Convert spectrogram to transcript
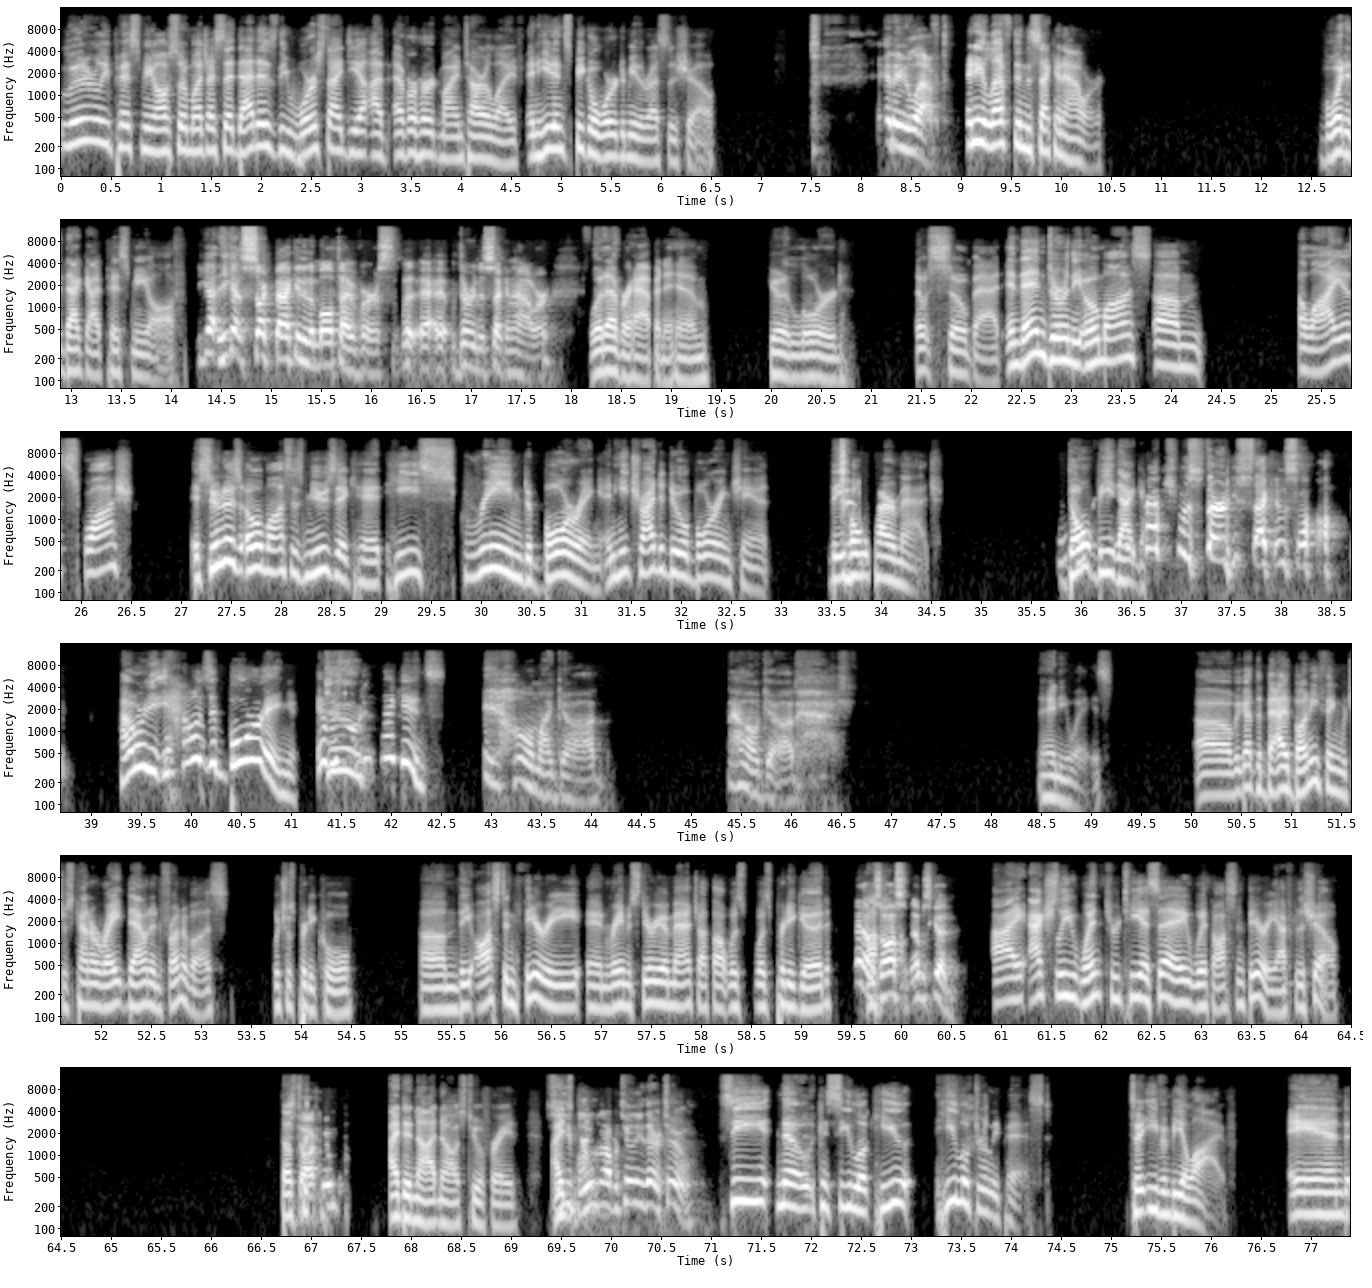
literally pissed me off so much. I said that is the worst idea I've ever heard my entire life. And he didn't speak a word to me the rest of the show. And then he left. And he left in the second hour. Boy, did that guy piss me off. He got he got sucked back into the multiverse uh, during the second hour. Whatever happened to him? Good lord. That was so bad. And then during the Omos um Elias squash, as soon as Omos's music hit, he screamed boring and he tried to do a boring chant the whole entire match. Don't be that The guy. match was 30 seconds long. How are you? How is it boring? It was Dude. 30 seconds. Oh my god. Oh god. Anyways, uh, we got the Bad Bunny thing, which was kind of right down in front of us, which was pretty cool. Um, the Austin Theory and Rey Mysterio match I thought was was pretty good. Yeah, that was awesome. That was good. I actually went through TSA with Austin Theory after the show. That was Did you talk pretty- to him? I did not. No, I was too afraid. See, I- you blew an opportunity there too. See, no, because see, look, he he looked really pissed to even be alive, and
